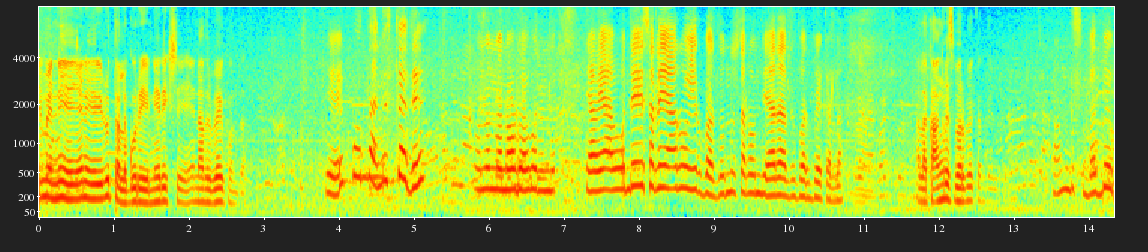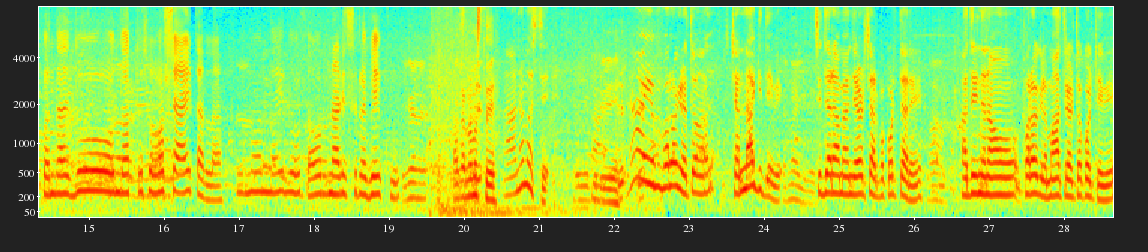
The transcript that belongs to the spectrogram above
ನಿಮ್ಮ ನೀ ಏನು ಇರುತ್ತಲ್ಲ ಗುರಿ ನಿರೀಕ್ಷೆ ಏನಾದರೂ ಬೇಕು ಅಂತ? ಬೇಕು ಅಂತ ಅನ್ನಿಸ್ತದೆ. ಒಂದೊಂದು ನೋಡುವಾಗ ಒಂದೊಂದು ಯಾವ ಯಾವ ಒಂದೇ ಸಲ ಯಾರೂ ಇರಬಾರ್ದು ಒಂದು ಸಲ ಒಂದು ಯಾರಾದರೂ ಬರಬೇಕಲ್ಲ. ಅಲ್ಲ ಕಾಂಗ್ರೆಸ್ ಬರ್ಬೇಕಂತ ಹೇಳಿ ಕಾಂಗ್ರೆಸ್ ಬರಬೇಕು ಅಂದ ಅದು ಒಂದು ಹತ್ತು ವರ್ಷ ಆಯ್ತಲ್ಲ. ಇನ್ನೊಂದು ಒಂದು ಐದು ವರ್ಷ ಅವರು ನಡೆಸಿರಬೇಕು. ಆಗ ನಮಸ್ತೆ. ನಮಸ್ತೆ. ಹೇಗಿದ್ದೀರಿ? ಪರವಾಗಿಲ್ಲ ತ- ಚೆನ್ನಾಗಿದ್ದೇವೆ. ಸಿದ್ದರಾಮಯ್ಯ ಒಂದು ಎರಡು ಸಾವಿರ ರೂಪಾಯಿ ಕೊಡ್ತಾರೆ. ಅದರಿಂದ ನಾವು ಪರವಾಗಿಲ್ಲ ಮಾತ್ರೆ ತಗೊಳ್ತೇವೆ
